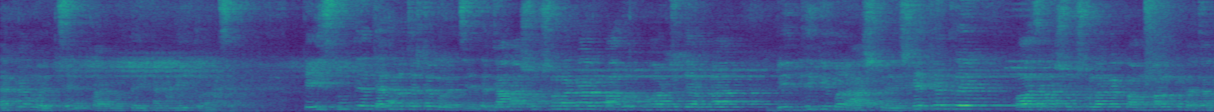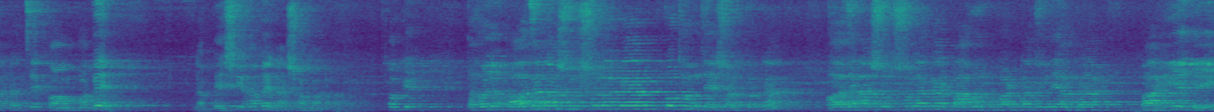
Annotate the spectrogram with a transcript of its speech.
লেখা হয়েছে, তার মধ্যে এখানে নিহিত আছে। কেস টুতে দেখানোর চেষ্টা করেছি যে জানা শস্যলাকার বাহুর ভর যদি আমরা বৃদ্ধি কিংবা হ্রাস করি, সেক্ষেত্রে অজানা শস্যলাকার কম্পাঙ্কটা জানাটার চেয়ে কম হবে না বেশি হবে না সমান হবে। ওকে তাহলে অজানা শস্যলাকার প্রথম যে শর্তটা, অজানা শস্যলাকার বাহুর ভরটা যদি আমরা বাড়িয়ে দেই,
